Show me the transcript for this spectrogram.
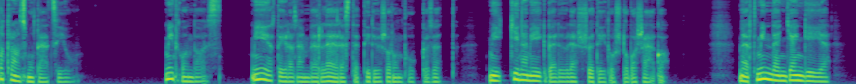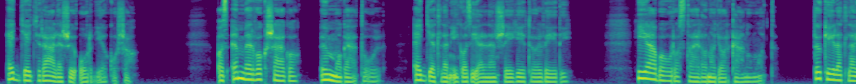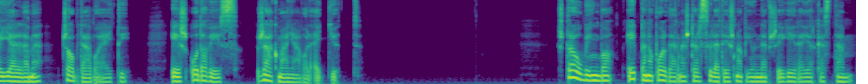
A transmutáció. Mit gondolsz? Miért él az ember leeresztett idősorompók között, míg ki nem ég belőle sötét ostobasága? Mert minden gyengéje egy-egy ráleső orgyilkosa. Az ember vaksága önmagától, egyetlen igazi ellenségétől védi. Hiába oroszta el a nagy arkánumot. Tökéletlen jelleme csapdába ejti, és odavész zsákmányával együtt. Straubingba éppen a polgármester születésnapi ünnepségére érkeztem.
